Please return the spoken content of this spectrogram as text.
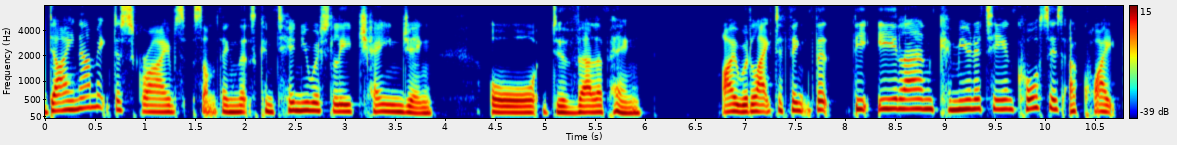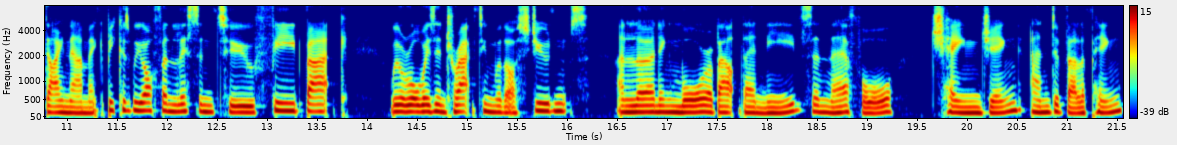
Dynamic describes something that's continuously changing or developing. I would like to think that the ELAN community and courses are quite dynamic because we often listen to feedback. We're always interacting with our students and learning more about their needs and therefore changing and developing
